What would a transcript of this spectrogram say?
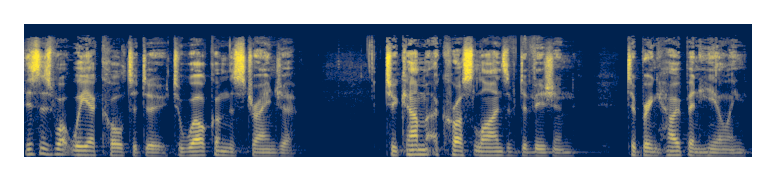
This is what we are called to do to welcome the stranger, to come across lines of division, to bring hope and healing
